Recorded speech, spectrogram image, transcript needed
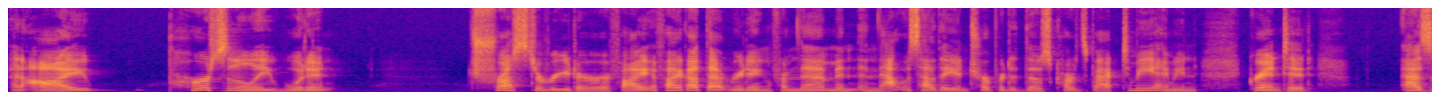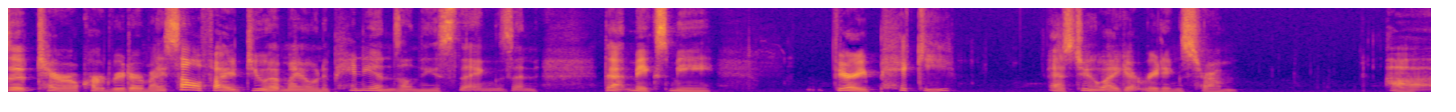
and I personally wouldn't trust a reader if i if i got that reading from them and, and that was how they interpreted those cards back to me i mean granted as a tarot card reader myself i do have my own opinions on these things and that makes me very picky as to who i get readings from. Uh,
